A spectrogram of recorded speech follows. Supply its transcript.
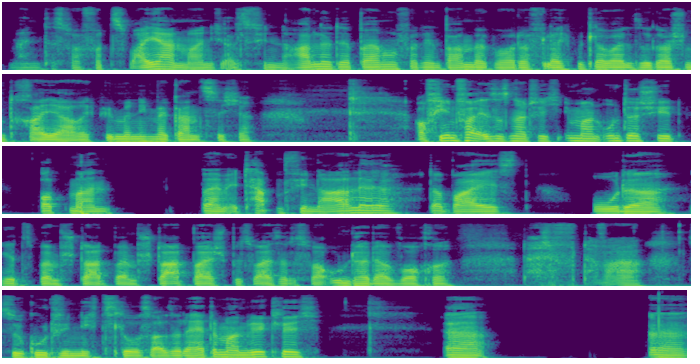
ich meine, das war vor zwei Jahren, meine ich, als Finale der Bayern-Rundfahrt in Bamberg war, oder vielleicht mittlerweile sogar schon drei Jahre. Ich bin mir nicht mehr ganz sicher. Auf jeden Fall ist es natürlich immer ein Unterschied, ob man beim Etappenfinale dabei ist oder jetzt beim Start, beim Start beispielsweise, das war unter der Woche, da, da war so gut wie nichts los. Also da hätte man wirklich, äh, äh,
